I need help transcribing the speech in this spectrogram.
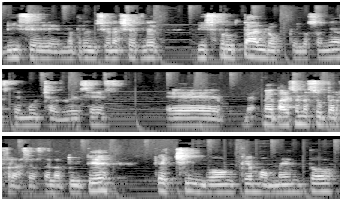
dice en la traducción a Scheffler, disfrútalo, que lo soñaste muchas veces. Eh, me parece una super frase, hasta la tuiteé. Qué chingón, qué momento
